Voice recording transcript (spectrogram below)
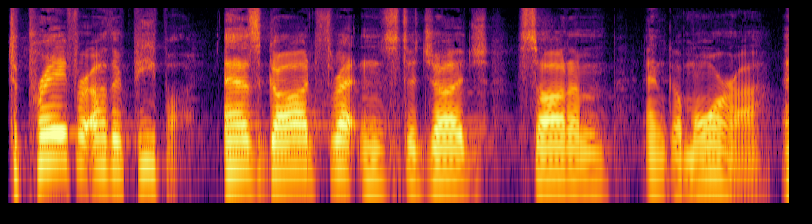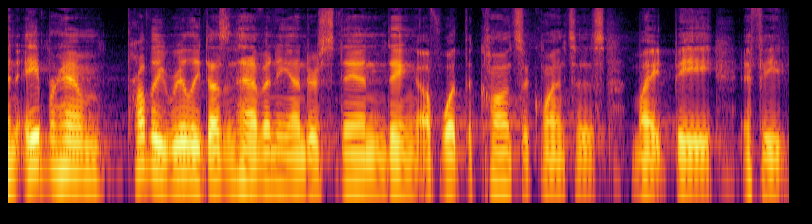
to pray for other people as God threatens to judge Sodom and Gomorrah. And Abraham probably really doesn't have any understanding of what the consequences might be if he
